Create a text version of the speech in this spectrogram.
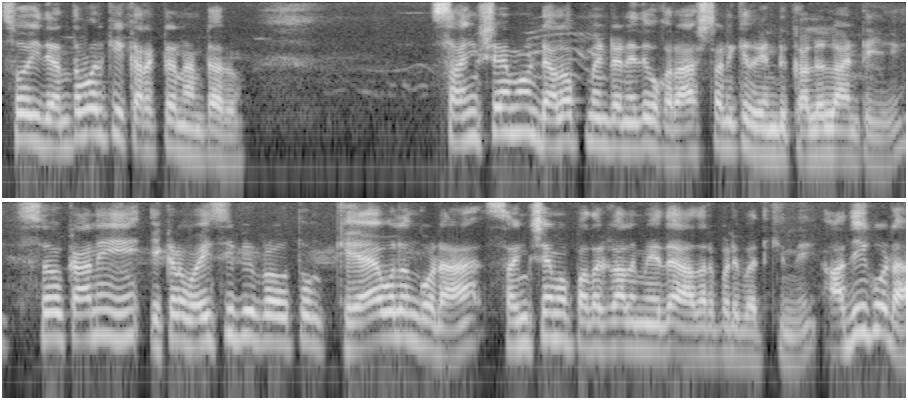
సో ఇది ఎంతవరకు కరెక్ట్ అని అంటారు? సంక్షేమం డెవలప్మెంట్ అనేది ఒక రాష్ట్రానికి రెండు కళ్ళు లాంటివి. సో కానీ ఇక్కడ వైసీపీ ప్రభుత్వం కేవలం కూడా సంక్షేమ పథకాల మీదే ఆధారపడి బతికింది. అది కూడా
